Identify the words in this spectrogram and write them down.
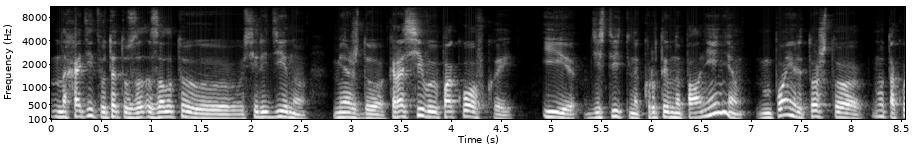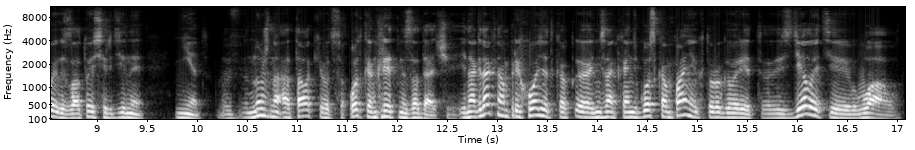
находить вот эту золотую середину между красивой упаковкой и действительно крутым наполнением, мы поняли то, что ну, такой золотой середины нет. Нужно отталкиваться от конкретной задачи. Иногда к нам приходит, как, э, не знаю, какая-нибудь госкомпания, которая говорит, сделайте вау.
